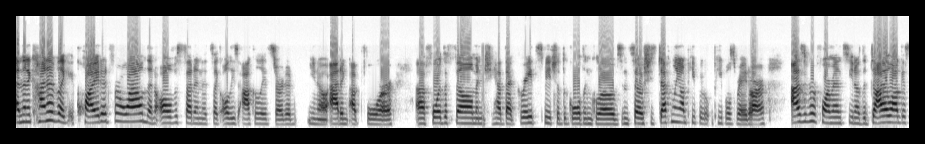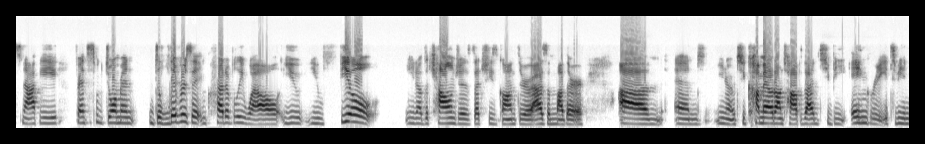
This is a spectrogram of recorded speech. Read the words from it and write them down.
And then it kind of like quieted for a while. And then all of a sudden, it's like all these accolades started, you know, adding up for uh, for the film. And she had that great speech at the Golden Globes. And so she's definitely on people people's radar. As a performance, you know, the dialogue is snappy. Frances McDormand delivers it incredibly well. You you feel you know the challenges that she's gone through as a mother um, and you know to come out on top of that to be angry to be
